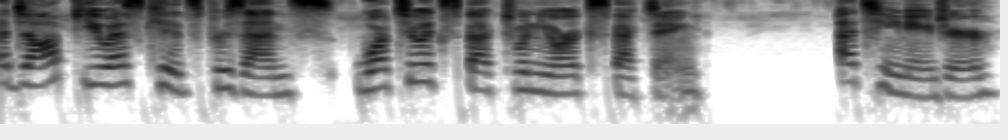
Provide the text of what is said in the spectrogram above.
Adopt US Kids presents What to Expect When You're Expecting. A teenager.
